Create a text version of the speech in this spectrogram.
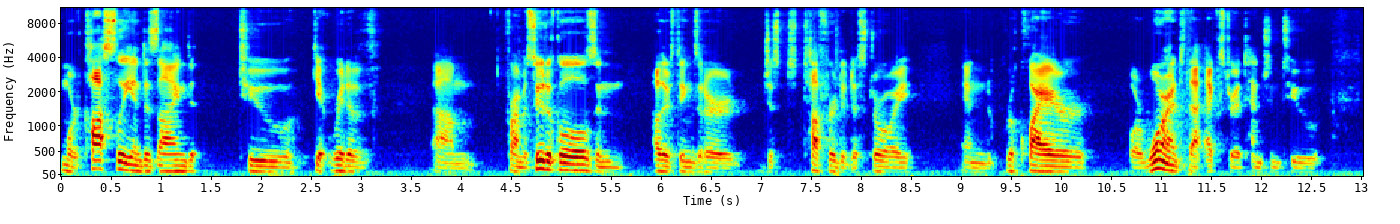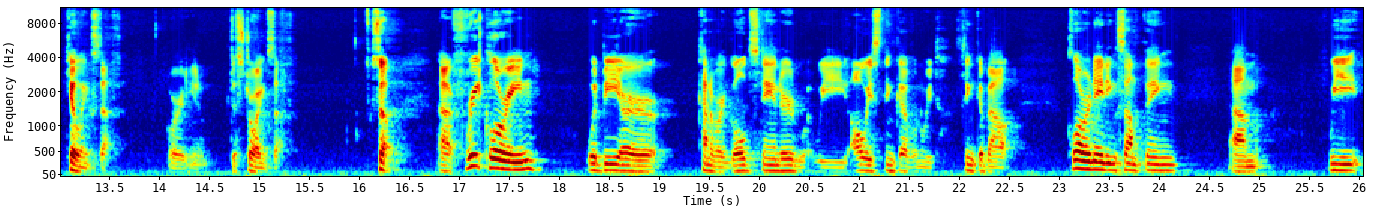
more costly and designed to get rid of um, pharmaceuticals and other things that are just tougher to destroy and require or warrant that extra attention to killing stuff or you know destroying stuff. So uh, free chlorine would be our kind of our gold standard. What we always think of when we think about chlorinating something. Um, we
